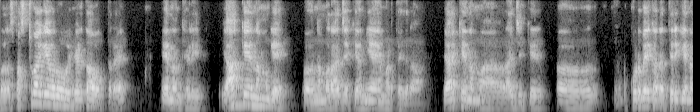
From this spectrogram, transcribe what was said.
ಬಹಳ ಸ್ಪಷ್ಟವಾಗಿ ಅವರು ಹೇಳ್ತಾ ಹೋಗ್ತಾರೆ. ಏನು ಅಂತ ಹೇಳಿ, ಯಾಕೆ ನಮಗೆ ನಮ್ಮ ರಾಜ್ಯಕ್ಕೆ ಅನ್ಯಾಯ ಮಾಡ್ತಾ ಇದ್ದೀರಾ? ಯಾಕೆ ನಮ್ಮ ರಾಜ್ಯಕ್ಕೆ ಕೊಡಬೇಕಾದ ತೆರಿಗೆಯನ್ನ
